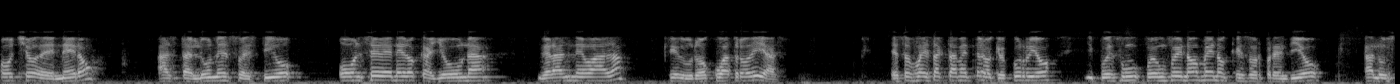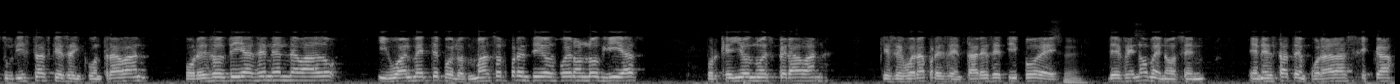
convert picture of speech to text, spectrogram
8 de enero hasta el lunes festivo 11 de enero cayó una gran nevada que duró cuatro días. Eso fue exactamente lo que ocurrió y pues fue un, fue un fenómeno que sorprendió a los turistas que se encontraban por esos días en el Nevado. Igualmente, pues los más sorprendidos fueron los guías porque ellos no esperaban que se fuera a presentar ese tipo de, Sí. de fenómenos en, en esta temporada seca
